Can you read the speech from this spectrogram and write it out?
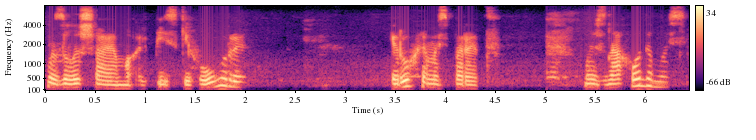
Ми залишаємо Альпійські гори і рухаємось вперед. Ми ж знаходимось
